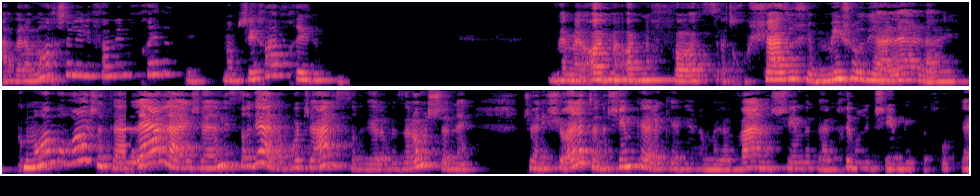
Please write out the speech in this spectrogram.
אבל המוח שלי לפעמים מפחיד אותי, ממשיך להפחיד אותי. זה מאוד מאוד נפוץ, התחושה הזו שמישהו עוד יעלה עליי, כמו המורה שתעלה עליי שאין לי סרגל, למרות שהיה לי סרגל, אבל זה לא משנה. כשאני שואלת אנשים כאלה, כי אני מלווה אנשים בתהליכים רגשיים בהתפתחות אה,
